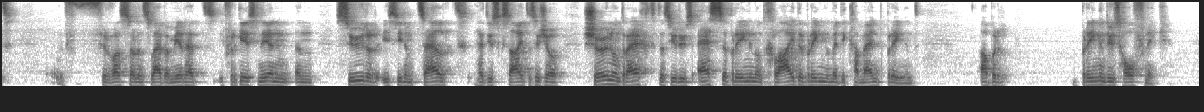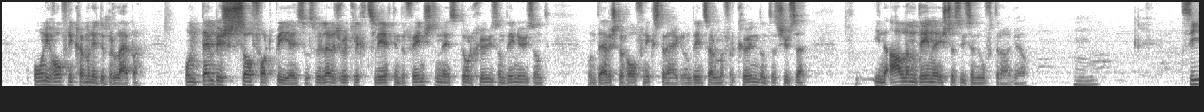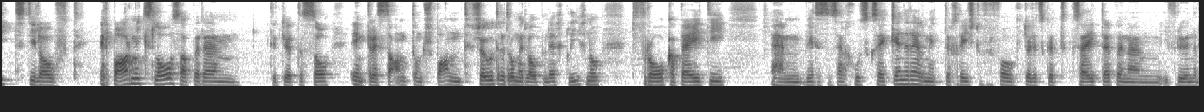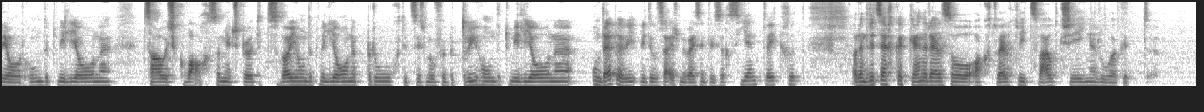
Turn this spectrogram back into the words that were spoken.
für was sollen sie leben? Mir hat, ich vergesse nie, ein, ein Syrer in seinem Zelt hat uns gesagt, das ist ja schön und recht, dass ihr uns Essen bringen und Kleider bringen und Medikamente bringen. Aber bringen uns Hoffnung. Ohne Hoffnung können wir nicht überleben. Und dann bist du sofort bei Jesus, weil er ist wirklich das Licht in der Finsternis durch uns und in uns und, und er ist der Hoffnungsträger und den soll man verkünden und das ist unser, in allem denen ist das unser Auftrag. Ja. Mhm. Die Zeit die läuft erbarmungslos, aber ähm, die tut das so interessant und spannend schildern. Darum erlauben wir gleich noch die Frage an beide ähm, wie das, das eigentlich aussieht, generell mit der Christenverfolgung. Du hast jetzt gerade gesagt, eben, ähm, in früheren Jahren 100 Millionen. Die Zahl ist gewachsen. Wir haben später 200 Millionen gebraucht. Jetzt ist man auf über 300 Millionen. Und eben, wie, wie du sagst, wir wissen nicht, wie sich sie entwickelt. Aber wenn ihr jetzt echt generell so aktuell das Weltgeschehen hineinschaut,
